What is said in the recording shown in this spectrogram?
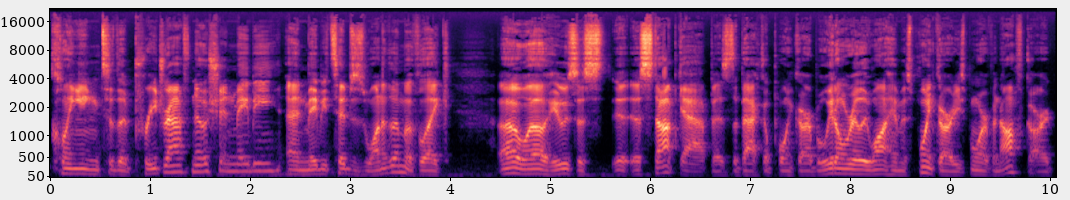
clinging to the pre-draft notion, maybe, and maybe Thibs is one of them. Of like, oh well, he was a, a stopgap as the backup point guard, but we don't really want him as point guard. He's more of an off guard.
